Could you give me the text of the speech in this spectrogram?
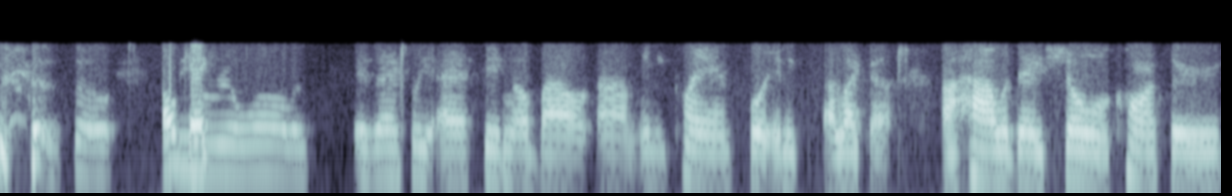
so, okay. Real Wall is is actually asking about um, any plans for any uh, like a a holiday show or concert.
